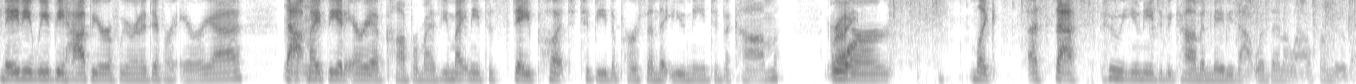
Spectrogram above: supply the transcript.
maybe we'd be happier if we were in a different area. That Mhm. might be an area of compromise. You might need to stay put to be the person that you need to become Right. or like assess who you need to become and maybe that would then allow for moving.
